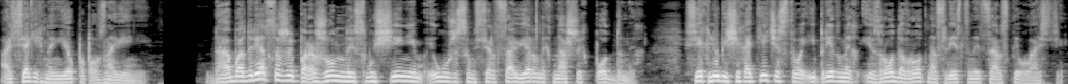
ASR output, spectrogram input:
от всяких на нее поползновений. Да ободрятся же пораженные смущением и ужасом сердца верных наших подданных, всех любящих Отечество и преданных из рода в род наследственной царской власти.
